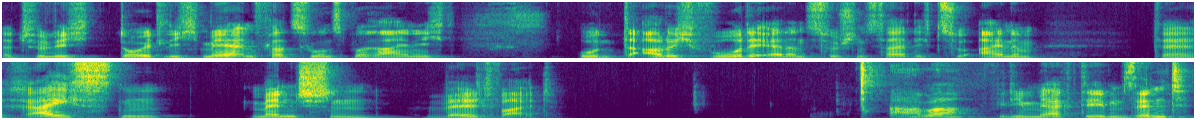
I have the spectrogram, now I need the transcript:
natürlich deutlich mehr inflationsbereinigt. Und dadurch wurde er dann zwischenzeitlich zu einem der reichsten Menschen weltweit. Aber, wie die Märkte eben sind,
